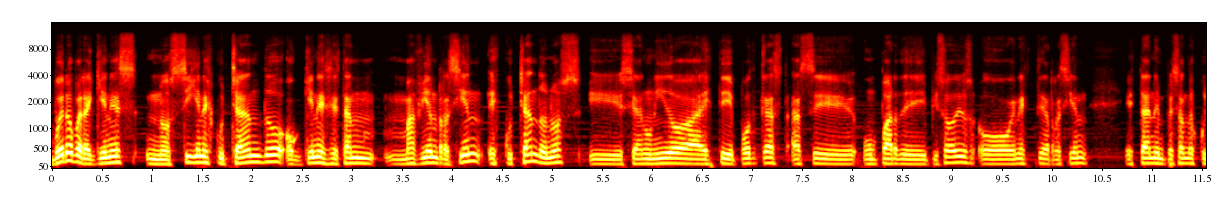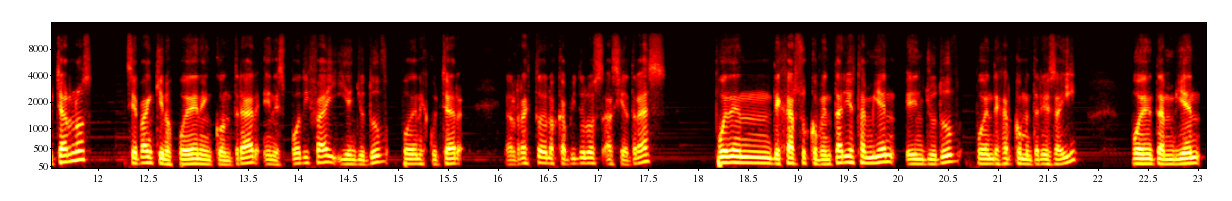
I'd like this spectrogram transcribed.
Bueno, para quienes nos siguen escuchando o quienes están más bien recién escuchándonos y se han unido a este podcast hace un par de episodios o en este recién están empezando a escucharnos, sepan que nos pueden encontrar en Spotify y en YouTube, pueden escuchar el resto de los capítulos hacia atrás, pueden dejar sus comentarios también en YouTube, pueden dejar comentarios ahí, pueden también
